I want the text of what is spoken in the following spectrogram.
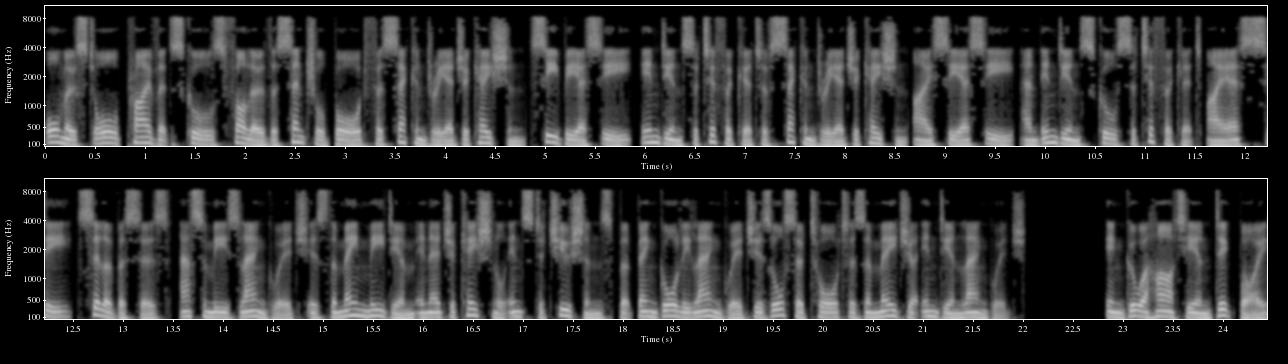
Almost all private schools follow the Central Board for Secondary Education (CBSE), Indian Certificate of Secondary Education (ICSE), and Indian School Certificate (ISC) syllabuses. Assamese language is the main medium in educational institutions, but Bengali language is also taught as a major Indian language. In Guwahati and Digboi,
